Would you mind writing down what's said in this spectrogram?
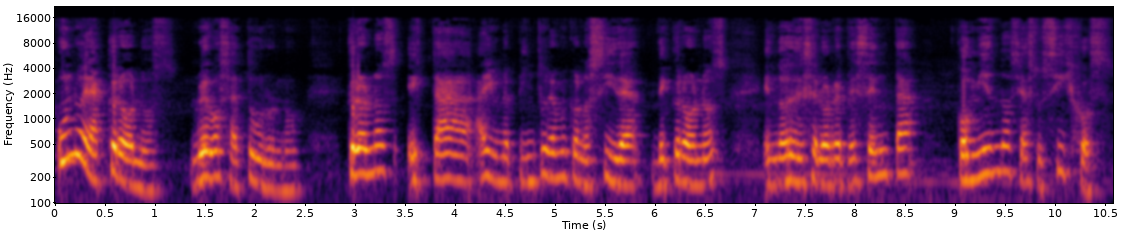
Uno era Cronos, luego Saturno, Cronos está, hay una pintura muy conocida de Cronos en donde se lo representa comiéndose a sus hijos.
